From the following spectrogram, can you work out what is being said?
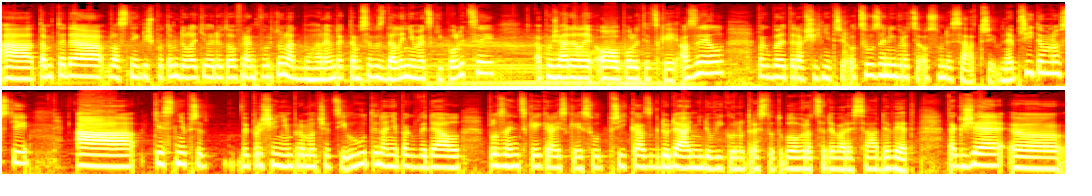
A tam teda vlastně, když potom doletěli do toho Frankfurtu nad Bohanem, tak tam se vzdali německý policii a požádali o politický azyl. Pak byli teda všichni tři odsouzený v roce 83 v nepřítomnosti a těsně před vypršením promlčecí lhuty na ně pak vydal Plzeňský krajský soud příkaz k dodání do výkonu trestu, to bylo v roce 99. Takže uh,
